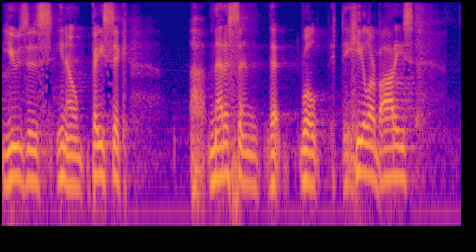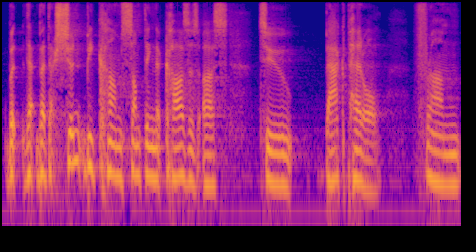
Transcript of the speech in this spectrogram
uses, you know, basic uh, medicine that will heal our bodies. But that, but that shouldn't become something that causes us to backpedal from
